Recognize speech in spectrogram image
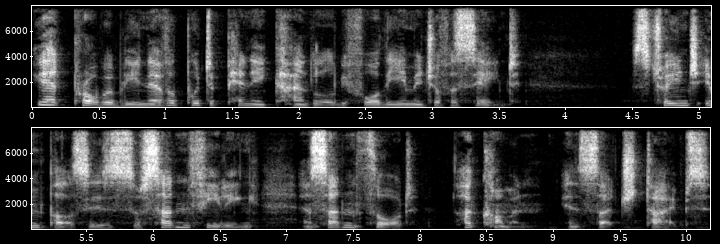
He had probably never put a penny candle before the image of a saint. Strange impulses of sudden feeling and sudden thought are common in such types.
